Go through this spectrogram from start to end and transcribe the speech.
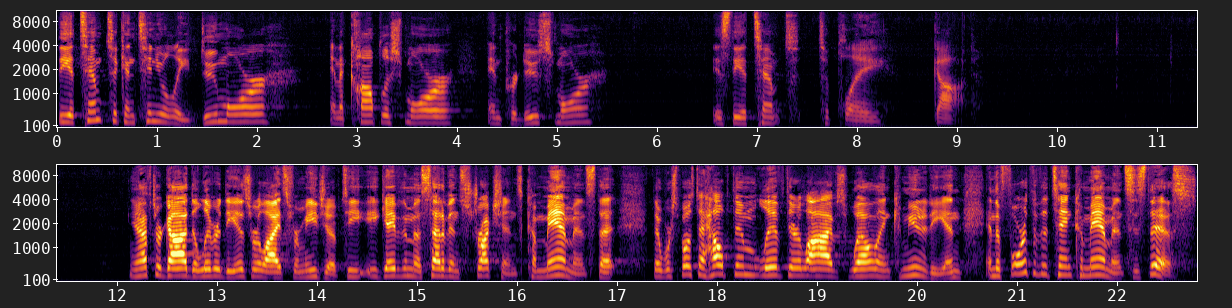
the attempt to continually do more and accomplish more and produce more is the attempt to play God. You know, after God delivered the Israelites from Egypt, he, he gave them a set of instructions, commandments that, that were supposed to help them live their lives well in community. And, and the fourth of the Ten Commandments is this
